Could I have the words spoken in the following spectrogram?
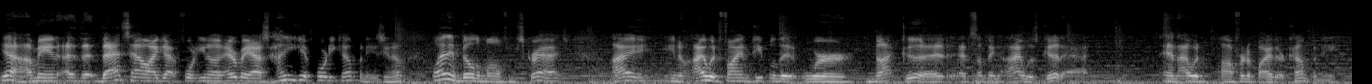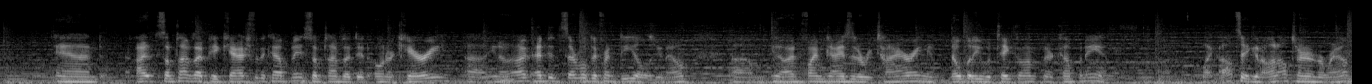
yeah. I mean, uh, th- that's how I got 40. You know, everybody asks, how do you get 40 companies? You know, well, I didn't build them all from scratch. I, you know, I would find people that were not good at something I was good at, and I would offer to buy their company. And I sometimes I paid cash for the company. Sometimes I did owner carry. Uh, you know, I, I, did several different deals. You know, um, you know, I'd find guys that are retiring and nobody would take on their company, and like I'll take it on. I'll turn it around.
